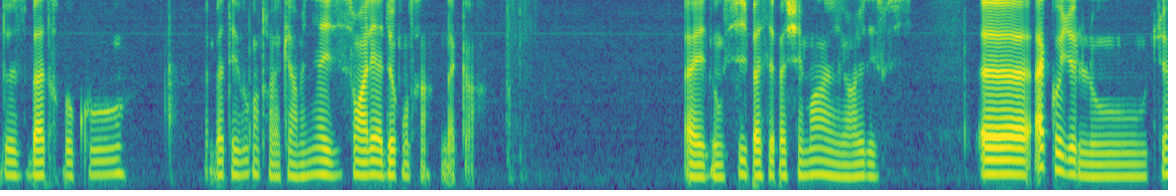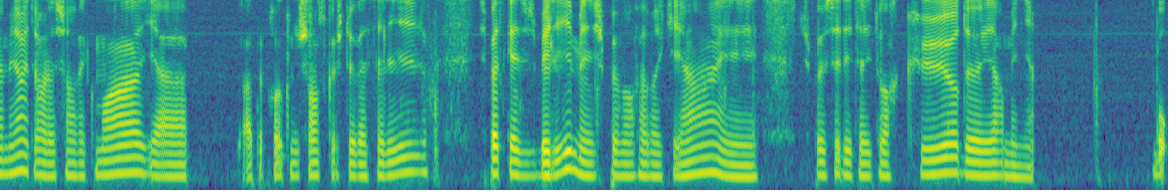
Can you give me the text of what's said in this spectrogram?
de se battre beaucoup. Battez-vous contre la Carménie. Ah, ils y sont allés à deux contre 1. D'accord. Allez, donc s'ils passaient pas chez moi, il y aurait eu des soucis. Euh, Akoyonlu, tu as amélioré tes relations avec moi. Il y a à peu près aucune chance que je te vassalise. J'ai pas de casus belli, mais je peux m'en fabriquer un et tu céder des territoires kurdes et arméniens. Bon.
